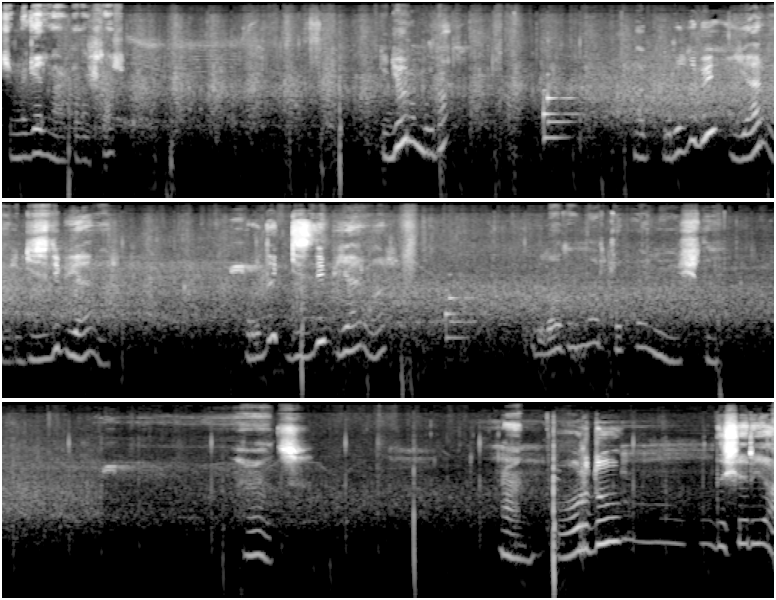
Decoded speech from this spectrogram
Şimdi gelin arkadaşlar. Gidiyorum buradan. Bak burada bir yer var. Gizli bir yer var. Burada gizli bir yer var. Burada adamlar toplanmıyor işte. Evet. Ben vurdum dışarıya.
